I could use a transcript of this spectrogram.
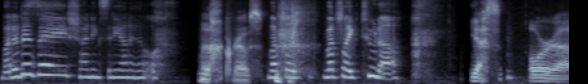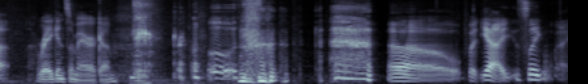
But it is a shining city on a hill. Ugh, gross. much like much like tuna. yes, or uh, Reagan's America. gross. oh, but yeah, it's like I,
